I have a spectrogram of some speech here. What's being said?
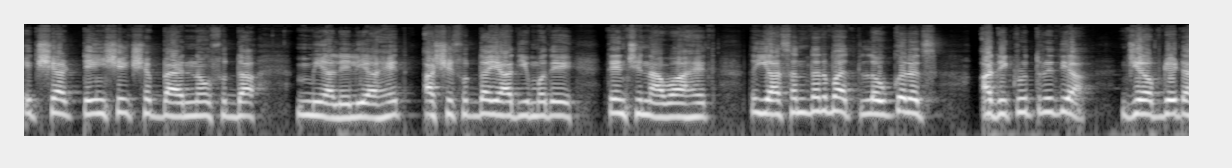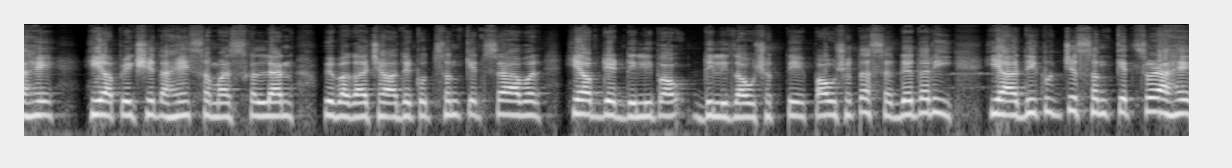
एकशे अठ्ठ्याऐंशी एकशे ब्याण्णव सुद्धा मिळालेली आहेत. अशी सुद्धा यादीमध्ये त्यांची नावं आहेत. तर या संदर्भात लवकरच अधिकृतरित्या जी अपडेट आहे ही अपेक्षित आहे. समाज कल्याण विभागाच्या अधिकृत संकेतस्थळावर ही अपडेट दिली पाव दिली जाऊ शकते. पाहू शकता सध्या तरी ही अधिकृत जे संकेतस्थळ आहे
